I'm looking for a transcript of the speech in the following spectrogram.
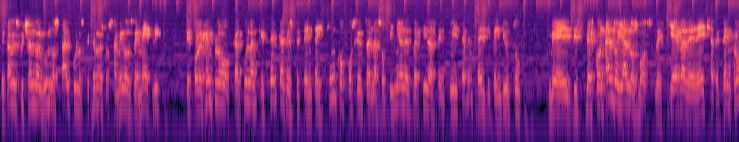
Estaba escuchando algunos cálculos que hacen nuestros amigos de Metric que por ejemplo calculan que cerca del 75% de las opiniones vertidas en Twitter, en Facebook, en YouTube, de, descontando ya los votos de izquierda, de derecha, de centro,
